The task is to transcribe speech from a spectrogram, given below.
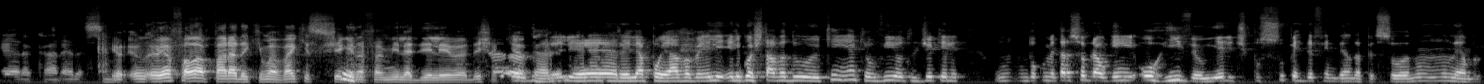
Era, cara, era assim. Eu, eu, eu, ia falar uma parada aqui, mas vai que isso chegue na família dele, deixa quieto. Cara, ele era, ele apoiava, ele, ele gostava do. Quem é que eu vi outro dia que ele. Um, um documentário sobre alguém horrível e ele, tipo, super defendendo a pessoa, não, não lembro.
